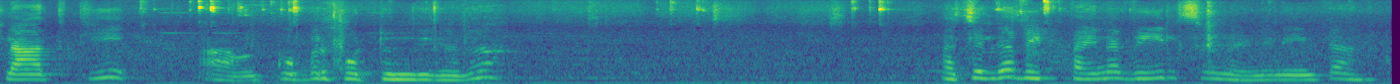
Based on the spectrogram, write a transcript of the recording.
క్లాత్కి కొబ్బరి పొట్టు ఉంది కదా. యాక్చువల్గా వీటి పైన వీల్స్ ఉన్నాయి నేను ఏంటో అనుకో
